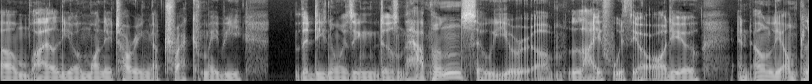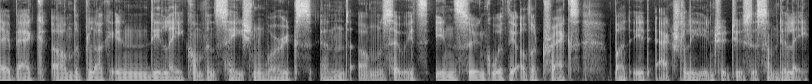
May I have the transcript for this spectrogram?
um, while you're monitoring a track, maybe the denoising doesn't happen, so you're um, live with your audio, and only on playback um, the plugin delay compensation works, and so it's in sync with the other tracks, but it actually introduces some delay.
